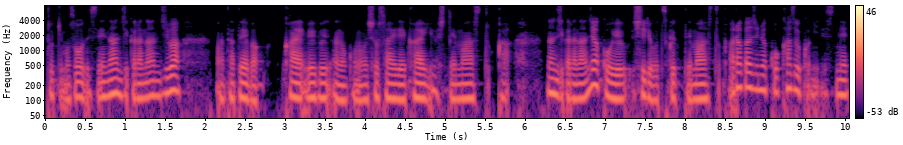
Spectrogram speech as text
時もそうですね、何時から何時は、まあ、例えば、ウェブ、あのこの書斎で会議をしてますとか、何時から何時はこういう資料を作ってますとか、あらかじめこう家族にですね、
